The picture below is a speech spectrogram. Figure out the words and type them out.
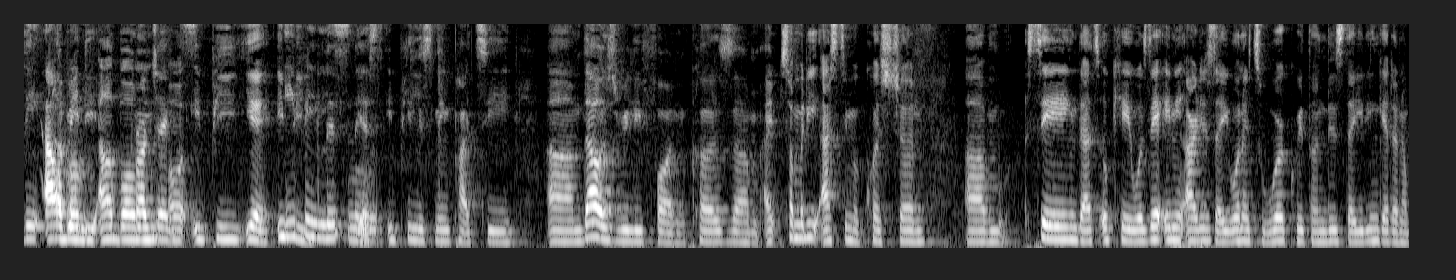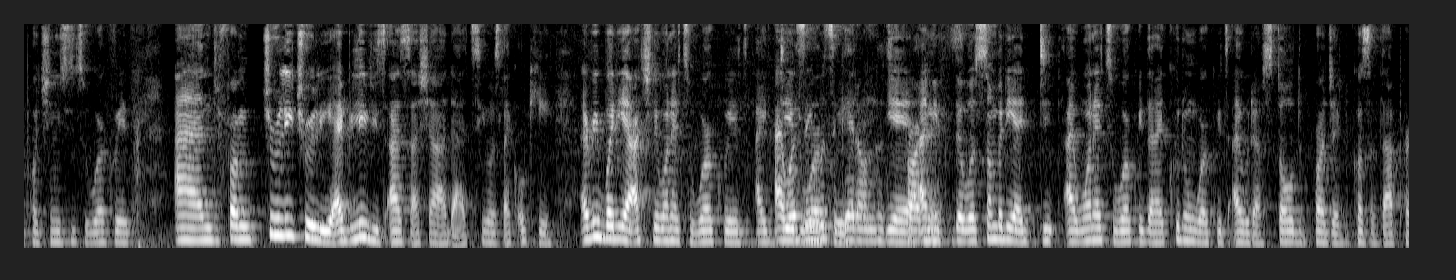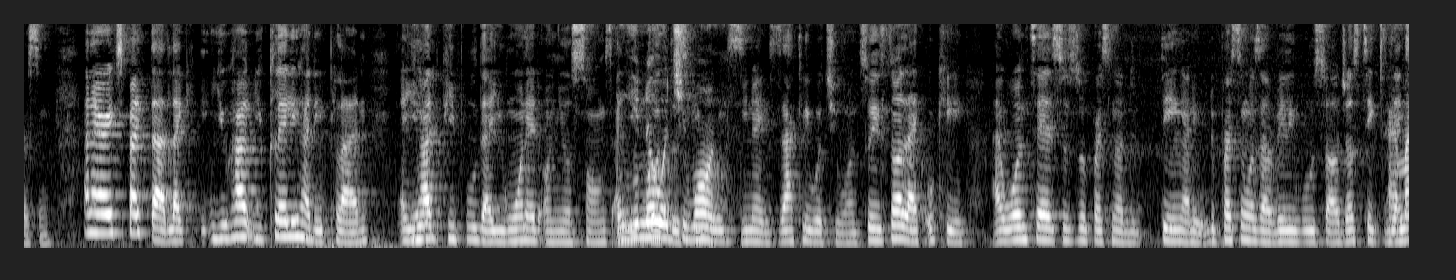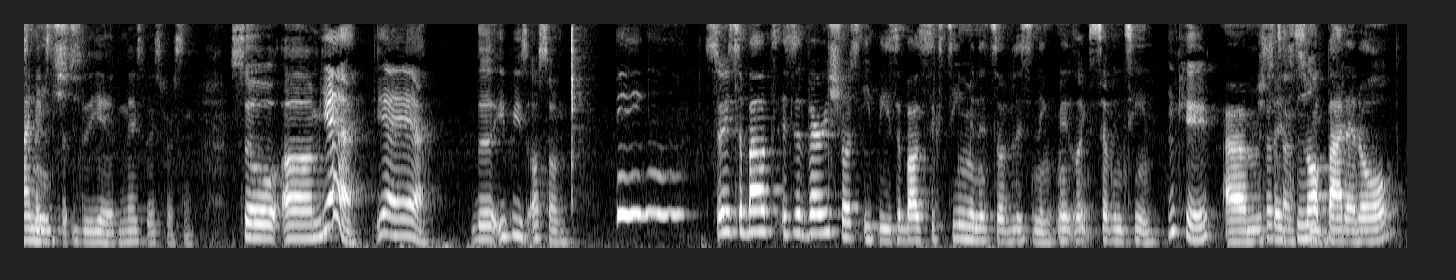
The I album, mean, the album project. or EP, yeah, EP, EP listening. Yes, EP listening party. Um, that was really fun because um, somebody asked him a question, um, saying that okay, was there any artist that you wanted to work with on this that you didn't get an opportunity to work with? And from truly, truly, I believe his answer, Sha, that he was like, okay, everybody I actually wanted to work with, I did I was able to with. get on the yeah, and if there was somebody I did I wanted to work with that I couldn't work with, I would have stalled the project because of that person. And I respect that. Like you had you clearly had a plan and you Yeah. had people that you wanted on your songs And you know what you people. want. You know exactly what you want. So it's not like okay, I wanted so so person on the thing and the person was available, so I'll just take the I next best, the, yeah, the next best person. So um yeah, yeah, yeah. yeah. The EP is awesome. Bing. So it's about it's a very short EP. It's about sixteen minutes of listening, maybe like seventeen. Okay. Um, so it's and not sweet. bad at all.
